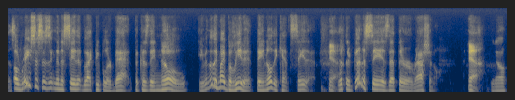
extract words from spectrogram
a racist isn't going to say that black people are bad because they know, even though they might believe it, they know they can't say that. Yeah. What they're going to say is that they're irrational. Yeah. You know,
